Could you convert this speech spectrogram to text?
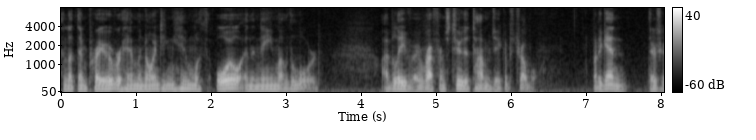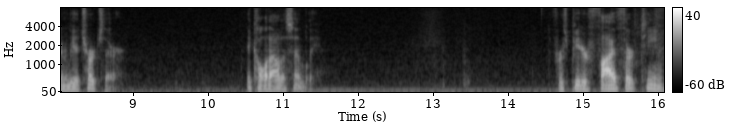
and let them pray over him anointing him with oil in the name of the Lord. I believe a reference to the time of Jacob's trouble. But again, there's going to be a church there. A called out assembly. 1 Peter 5:13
